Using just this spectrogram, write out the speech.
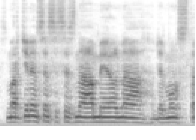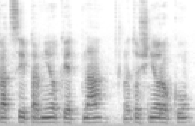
S Martinem jsem se seznámil na demonstraci 1. května letošního roku.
